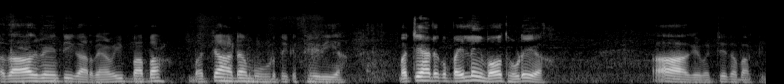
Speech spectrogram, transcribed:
ਅਰਦਾਸ ਬੇਨਤੀ ਕਰਦੇ ਆ ਵੀ ਬਾਬਾ, ਬੱਚਾ ਸਾਡਾ ਮੋੜ ਤੇ ਕਿੱਥੇ ਵੀ ਆ। ਬੱਚੇ ਸਾਡੇ ਕੋਲ ਪਹਿਲਾਂ ਹੀ ਬਹੁਤ ਥੋੜੇ ਆ। ਆ ਗਏ ਬੱਚੇ ਤਾਂ ਬਾਕੀ।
